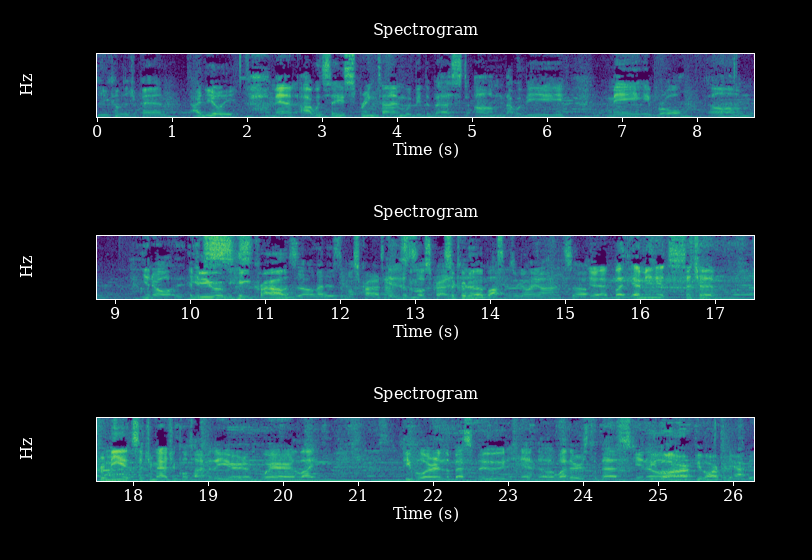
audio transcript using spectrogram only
do you come to Japan? Ideally, Oh, man, I would say springtime would be the best. Um, that would be May, April. Um, you know, if you hate crowds, though, that is the most crowded time. It is the most crowded Sakura time. blossoms are going on, so yeah, but I mean, it's such a for me, it's such a magical time of the year where like people are in the best mood and the weather is the best. You know, people are people are pretty happy.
